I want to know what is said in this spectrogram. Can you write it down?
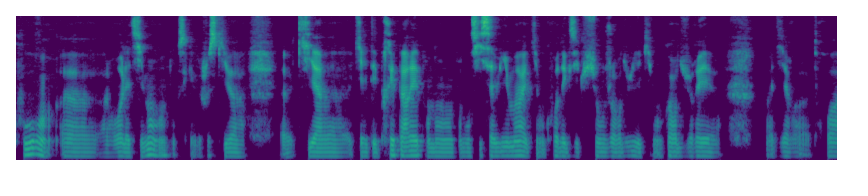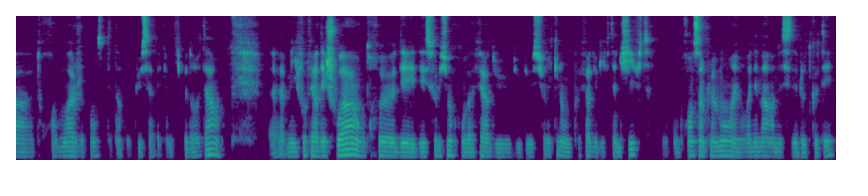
court, euh, alors relativement, hein, donc c'est quelque chose qui va, euh, qui a, qui a été préparé pendant pendant 6 à 8 mois et qui est en cours d'exécution aujourd'hui et qui va encore durer, euh, on va dire 3 trois mois, je pense, peut-être un peu plus avec un petit peu de retard. mais il faut faire des choix entre des, des solutions qu'on va faire du, du, sur lesquelles on peut faire du lift and shift. On prend simplement et on redémarre un essai de l'autre côté.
